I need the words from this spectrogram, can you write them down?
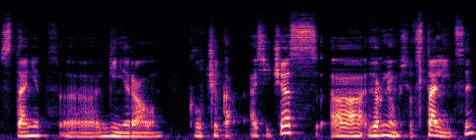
станет э, генералом Колчака. А сейчас э, вернемся в столицы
